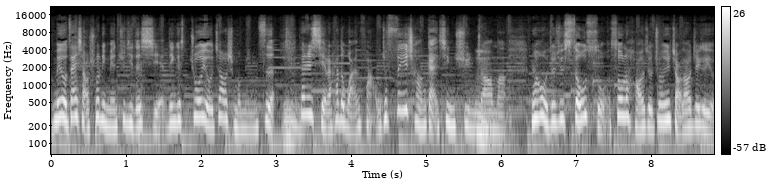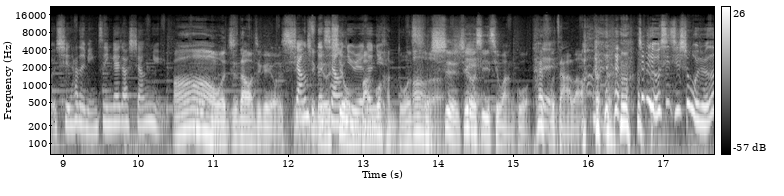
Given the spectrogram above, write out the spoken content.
没有在小说里面具体的写那个桌游叫什么名字，但是写了他的玩法，我就非常感兴趣，你知道吗？然后我就去搜索，搜了好久，终于找到这个游戏，它的名字应该叫香女。哦，我知道这个游戏，箱子的香，女人的女。玩过很多次，是这游戏一起玩过，太复杂了。这个游戏其实我觉得。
